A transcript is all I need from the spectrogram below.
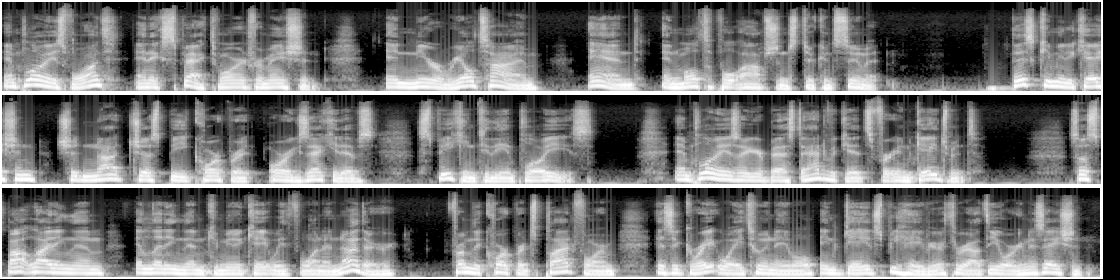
employees want and expect more information in near real time and in multiple options to consume it. This communication should not just be corporate or executives speaking to the employees. Employees are your best advocates for engagement. So, spotlighting them and letting them communicate with one another from the corporate's platform is a great way to enable engaged behavior throughout the organization.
